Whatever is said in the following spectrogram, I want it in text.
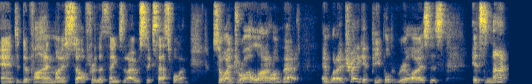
and to define myself for the things that I was successful in. So I draw a lot on that. And what I try to get people to realize is it's not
